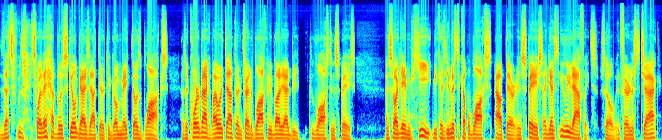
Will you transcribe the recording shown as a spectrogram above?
that's that's why they have those skill guys out there to go make those blocks. As a quarterback, if I went out there and tried to block anybody, I'd be lost in space. And so I gave him heat because he missed a couple blocks out there in space against elite athletes. So in fairness to Jack,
